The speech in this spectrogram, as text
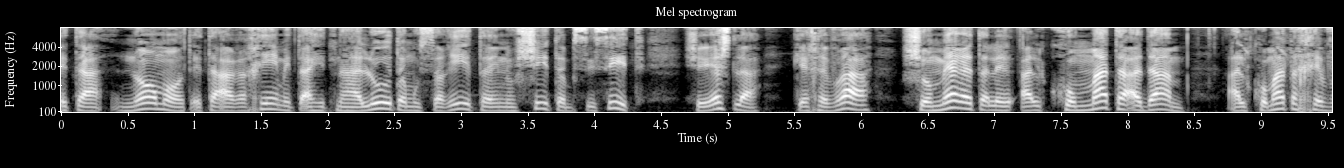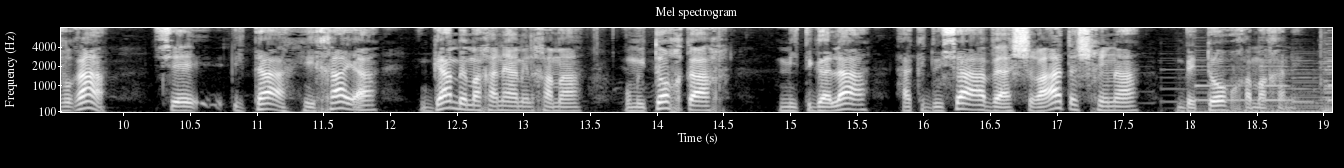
את הנורמות, את הערכים, את ההתנהלות המוסרית, האנושית, הבסיסית שיש לה כחברה, שומרת על, על קומת האדם, על קומת החברה שאיתה היא חיה, גם במחנה המלחמה, ומתוך כך מתגלה הקדושה והשראת השכינה בתוך המחנה.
